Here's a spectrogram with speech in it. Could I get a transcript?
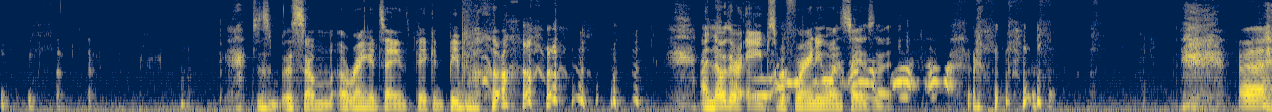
Just some orangutans picking people. I know they're apes before anyone says that. uh,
